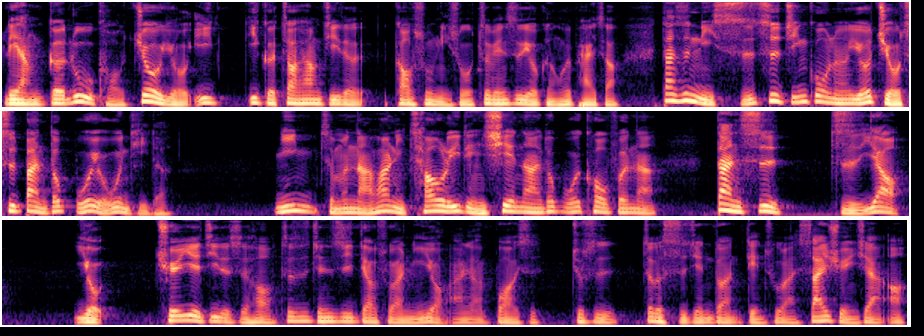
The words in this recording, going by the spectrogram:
两个路口就有一一个照相机的告诉你说这边是有可能会拍照，但是你十次经过呢，有九次半都不会有问题的。你怎么哪怕你超了一点线啊，都不会扣分啊。但是只要有缺业绩的时候，这支监视器调出来，你有哎呀，不好意思，就是这个时间段点出来筛选一下啊，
